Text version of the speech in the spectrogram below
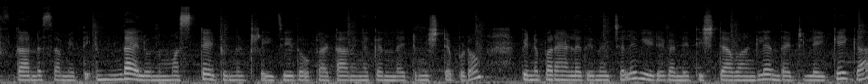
ഇഫ്താറിന്റെ സമയത്ത് എന്തായാലും ഒന്ന് മസ്റ്റായിട്ടൊന്ന് ട്രൈ ചെയ്ത് നോക്കാട്ടോ നിങ്ങൾക്ക് എന്തായിട്ടും ഇഷ്ടപ്പെടും. പിന്നെ പറയാനുള്ളത് എന്ന് വെച്ചാൽ വീഡിയോ കണ്ടിട്ട് ഇഷ്ടമാവുമെങ്കിൽ എന്തായിട്ടും ലൈക്ക് ചെയ്യുക.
